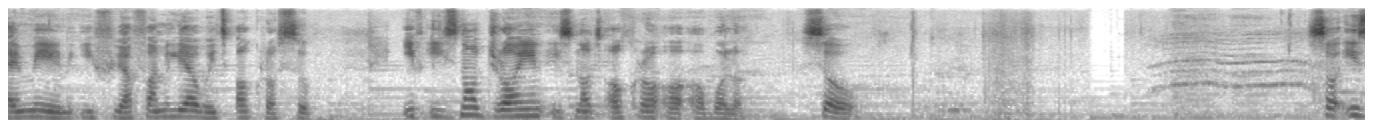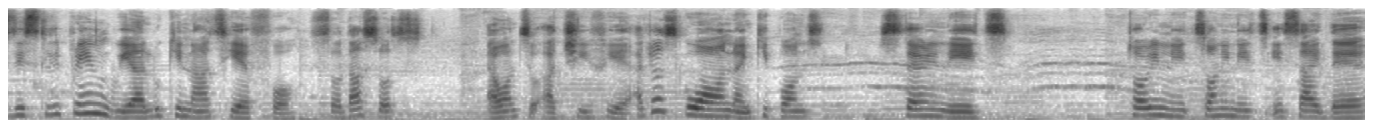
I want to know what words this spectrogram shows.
I mean if you are familiar with okra soup. If it's not drawing, it's not okra or obolo. So so is the sleeping we are looking at here for? So that's what I want to achieve here. I just go on and keep on stirring it turning it turning it inside there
